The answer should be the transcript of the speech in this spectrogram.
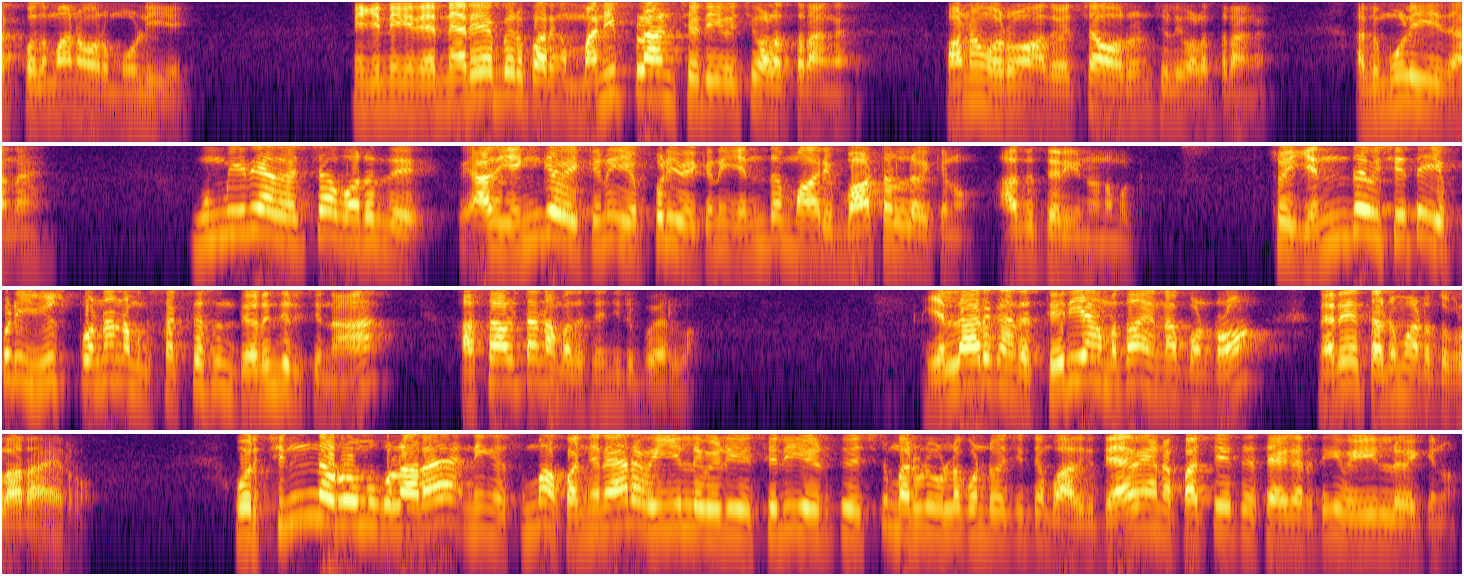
அற்புதமான ஒரு மூலிகை. இன்னைக்கு இன்னைக்கு நிறைய பேர் பாருங்க மணி பிளான்ட் செடியை வச்சு வளர்த்துறாங்க. பணம் வரும் அதை வச்சா வரும்னு சொல்லி வளர்த்துறாங்க. அது மூலிகை தானே? உண்மையிலேயே அதை வச்சா வருது. அது எங்கே வைக்கணும் எப்படி வைக்கணும் எந்த மாதிரி பாட்டிலில் வைக்கணும் அது தெரியணும் நமக்கு. ஸோ எந்த விஷயத்தை எப்படி யூஸ் பண்ணால் நமக்கு சக்ஸஸ்ன்னு தெரிஞ்சிருச்சுன்னா அசால்ட்டாக நம்ம அதை செஞ்சுட்டு போயிடலாம். எல்லாருக்கும் அதை தெரியாமல் தான் என்ன பண்ணுறோம் நிறைய தடுமாற்றத்துக்குள்ளார ஆயிடும் ஒரு சின்ன ரூமுக்குள்ளார நீங்கள் சும்மா கொஞ்ச நேரம் வெயிலில் வெடி செடியை எடுத்து வச்சுட்டு மறுபடியும் உள்ளே கொண்டு வச்சுட்டு அதுக்கு தேவையான பச்சையத்தை சேகரத்துக்கு வெயிலில் வைக்கணும்.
